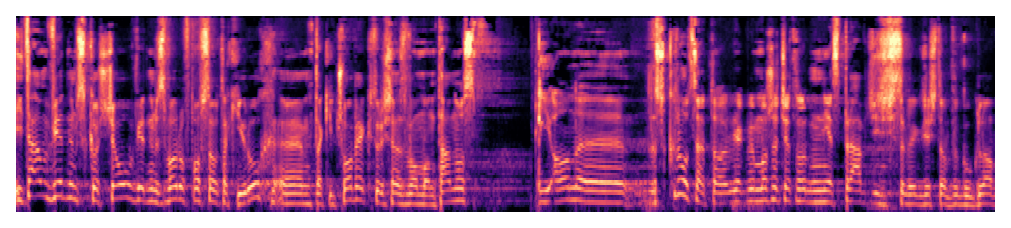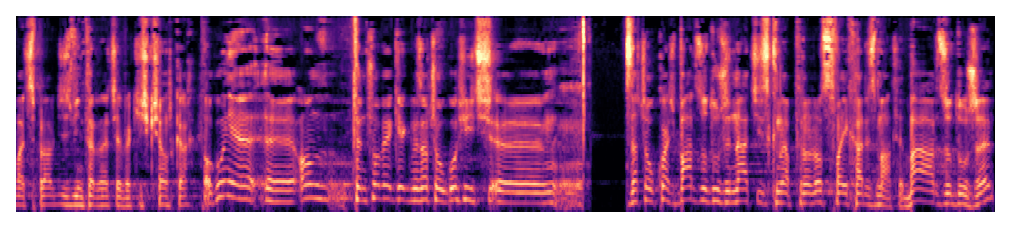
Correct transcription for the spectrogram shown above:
I tam w jednym z kościołów, w jednym z zborów powstał taki ruch, e, taki człowiek, który się nazywał Montanus. I on, e, skrócę to, jakby możecie to nie sprawdzić, sobie gdzieś to wygooglować, sprawdzić w internecie, w jakichś książkach. Ogólnie e, on, ten człowiek jakby zaczął głosić zaczął kłaść bardzo duży nacisk na proroctwa i charyzmaty. Bardzo duży,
